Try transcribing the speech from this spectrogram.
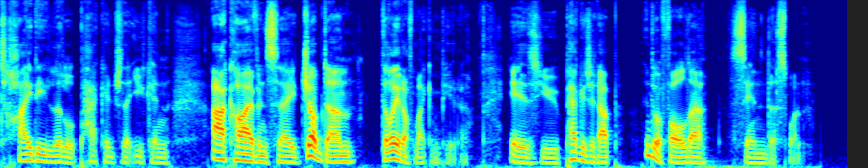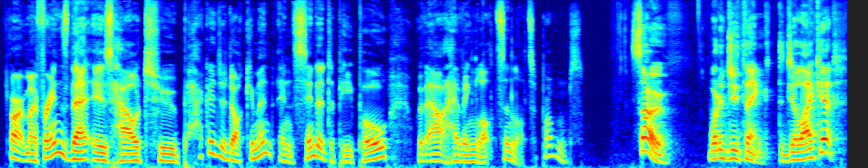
tidy little package that you can archive and say, job done, delete off my computer. Is you package it up into a folder, send this one. All right, my friends, that is how to package a document and send it to people without having lots and lots of problems. So, what did you think? Did you like it?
